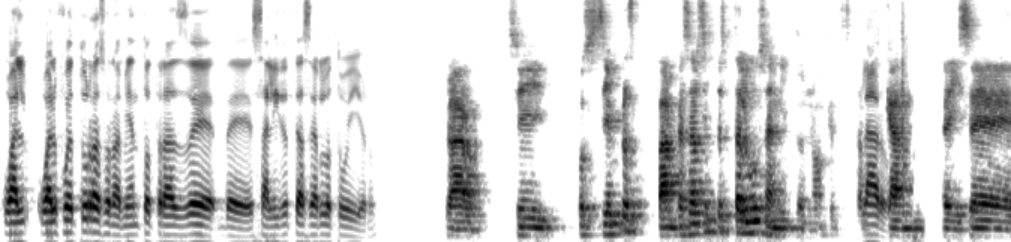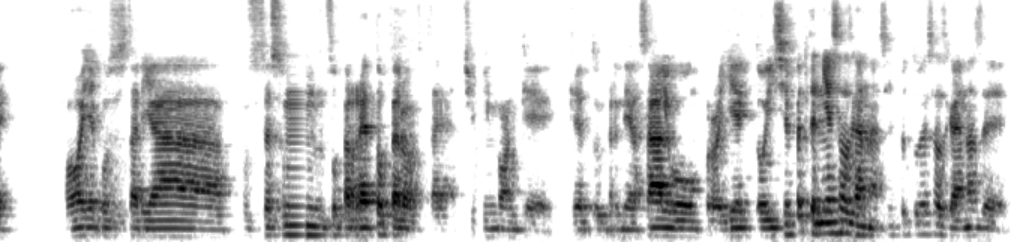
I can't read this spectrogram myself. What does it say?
¿cuál, ¿cuál fue tu razonamiento atrás de, de salirte a hacer lo tuyo? ¿no? Claro, sí pues siempre, para empezar, siempre está el gusanito, ¿no? Que te está claro. te dice, oye, pues estaría, pues es un súper reto, pero estaría chingón que, que tú emprendieras algo, un proyecto, y siempre tenía esas ganas, siempre tuve esas ganas de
